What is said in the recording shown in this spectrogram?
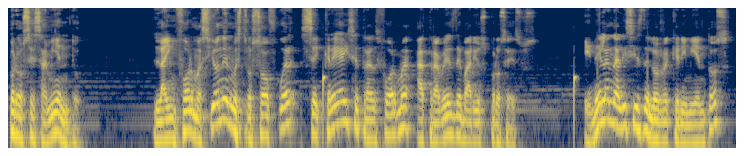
Procesamiento. La información en nuestro software se crea y se transforma a través de varios procesos. En el análisis de los requerimientos,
